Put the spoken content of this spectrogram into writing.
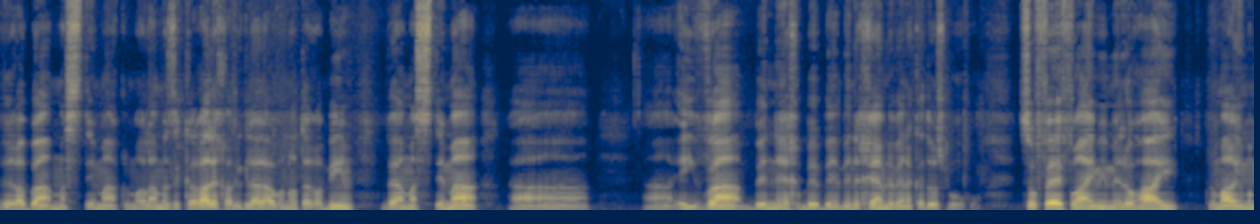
ורבה משטמה. כלומר, למה זה קרה לך? בגלל העוונות הרבים והמשטמה, האיבה בינך, ביניכם לבין הקדוש ברוך הוא. צופה אפרים עם אלוהי, כלומר עם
